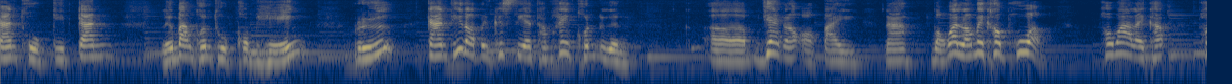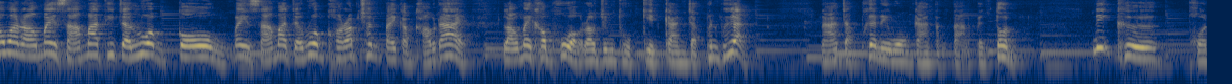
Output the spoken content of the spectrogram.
การถูกกีดกัน หรือบางคนถูกข่มเหง หรือการที่เราเป็นคริสเตียนทำให้คนอื่นแยกเราออกไปนะบอกว่าเราไม่เข้าพวก เพราะว่าอะไรครับ เพราะว่าเราไม่สามารถที่จะร่วมโกง ไม่สามารถจะร่วมคอร์รัปชันไปกับเขาได้ เราไม่เข้าพวกเราจึงถูกกีดกันจากเพื่อนๆนะจากเพื่อนในวงการต่างๆ เป็นต้น นี่คือผล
